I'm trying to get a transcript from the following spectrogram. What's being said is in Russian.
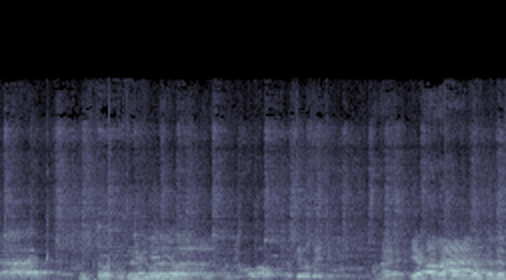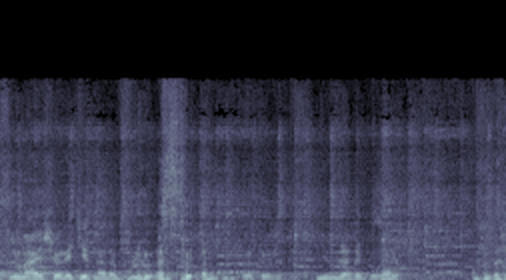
Так. Ну Удиволов, а ты вот эти. Я когда повидел, когда слюна еще летит, надо плюнуть. Тут уже нельзя такого делать. Ну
